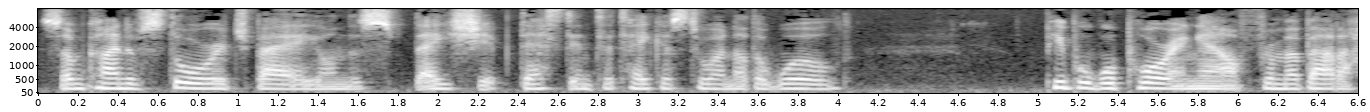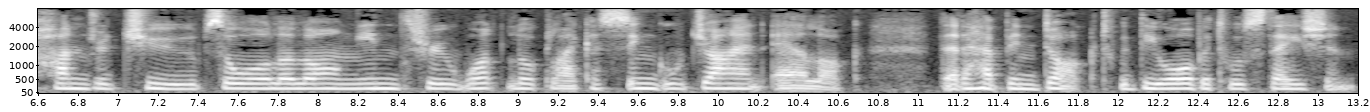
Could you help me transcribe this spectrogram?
some kind of storage bay on the spaceship destined to take us to another world. People were pouring out from about a hundred tubes all along in through what looked like a single giant airlock that had been docked with the orbital station.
